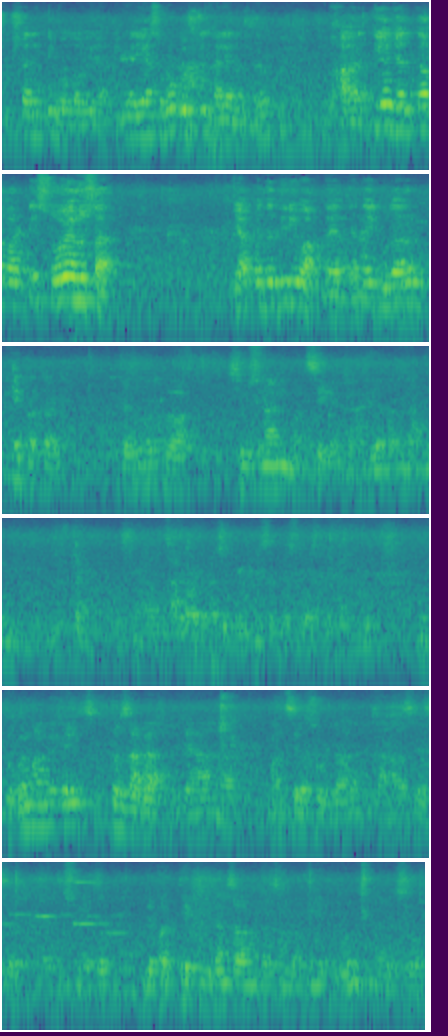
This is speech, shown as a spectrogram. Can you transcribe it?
शिक्षा देखील भोगावी लागली. आणि या सर्व गोष्टी झाल्यानंतर भारतीय जनता पार्टी सोयनुसार ज्या पद्धतीने वागतायत. त्याचं एक उदाहरण हे प्रकरण आहे. त्याचबरोबर शिवसेना आणि मनसे यांच्या खाली जागा वाटपाची बोलणी सध्या सुरू असली दोघांमध्ये काही तर जागा त्या मनसेला सोडला जाणार असल्याचं दिसून येतं. म्हणजे प्रत्येक विधानसभा मतदारसंघातून एक दोन नगरसेवक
